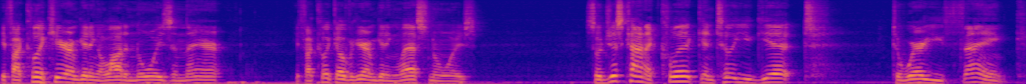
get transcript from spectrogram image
If I click here, I'm getting a lot of noise in there. If I click over here, I'm getting less noise. So just kind of click until you get to where you think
